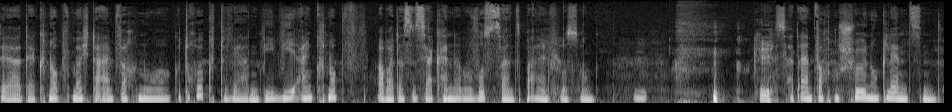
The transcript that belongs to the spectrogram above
der, der Knopf möchte einfach nur gedrückt werden, wie, wie ein Knopf. Aber das ist ja keine Bewusstseinsbeeinflussung. Okay. Es ist halt einfach nur schön und glänzend.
